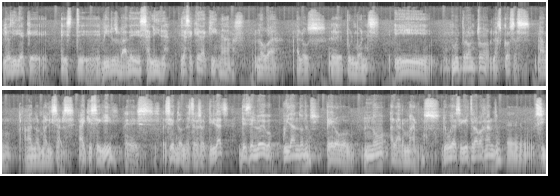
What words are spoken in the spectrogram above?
Yo diría que este virus va de salida, ya se queda aquí nada más, no va a los eh, pulmones. Y muy pronto las cosas van a normalizarse. Hay que seguir haciendo nuestras actividades, desde luego cuidándonos, pero no alarmarnos. Yo voy a seguir trabajando. Eh, si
